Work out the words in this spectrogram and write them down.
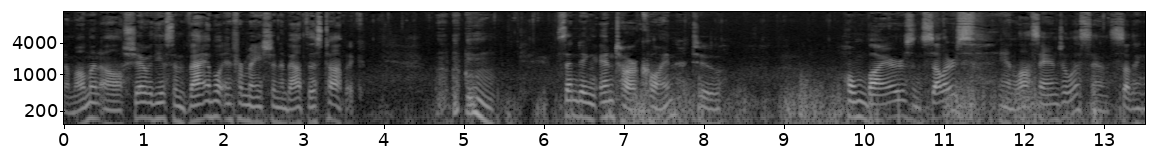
In a moment, I'll share with you some valuable information about this topic. Sending Entar coin to home buyers and sellers in Los Angeles and Southern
